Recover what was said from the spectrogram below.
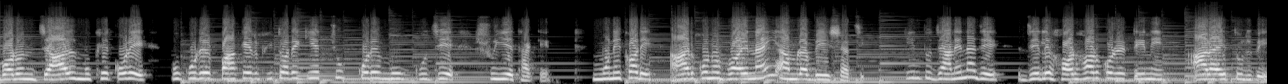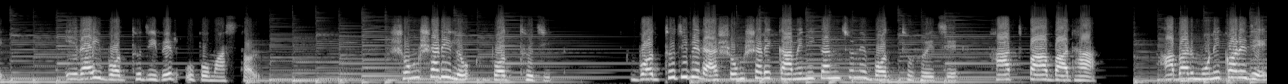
বরং জাল মুখে করে পুকুরের পাঁকের ভিতরে গিয়ে চুপ করে মুখ গুজে শুয়ে থাকে। মনে করে, আর কোনো ভয় নাই, আমরা বেশ আছি। কিন্তু জানে না যে জেলে হরহর করে টেনে আড়ায় তুলবে। এরাই বদ্ধজীবের উপমাস্থল। সংসারী লোক বদ্ধজীব। বদ্ধজীবেরা সংসারে কামিনী কাঞ্চনে বদ্ধ হয়েছে, হাত পা বাধা। আবার মনে করে যে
